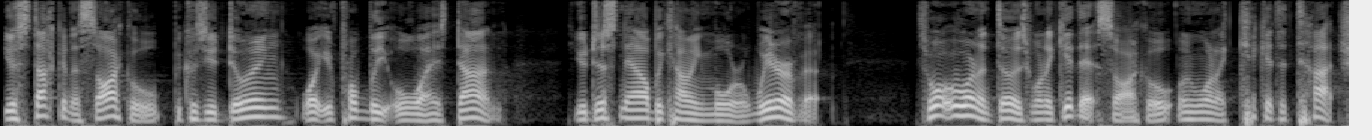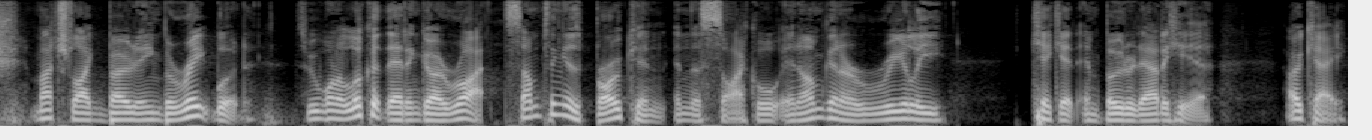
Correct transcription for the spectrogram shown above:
you're stuck in a cycle because you're doing what you've probably always done. You're just now becoming more aware of it. So what we want to do is we want to get that cycle and we want to kick it to touch, much like Beauden Barrett would. So we want to look at that and go, right, something is broken in this cycle and I'm going to really kick it and boot it out of here. Okay,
